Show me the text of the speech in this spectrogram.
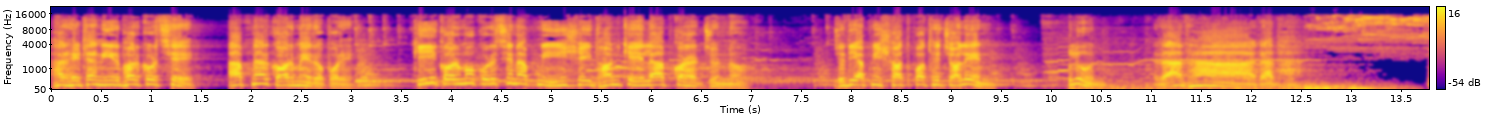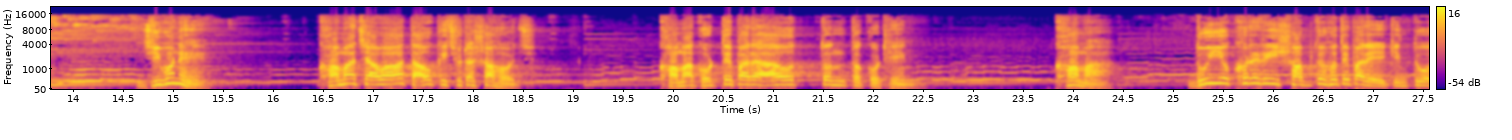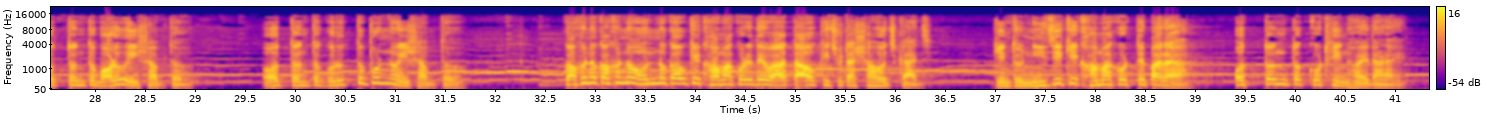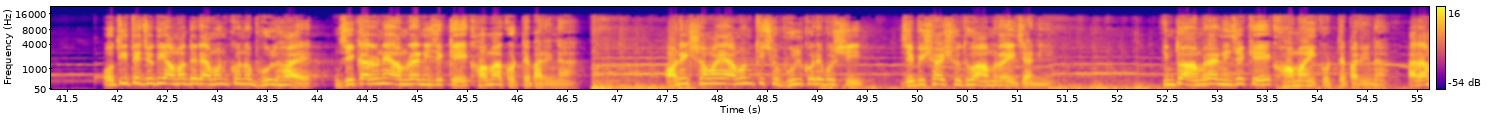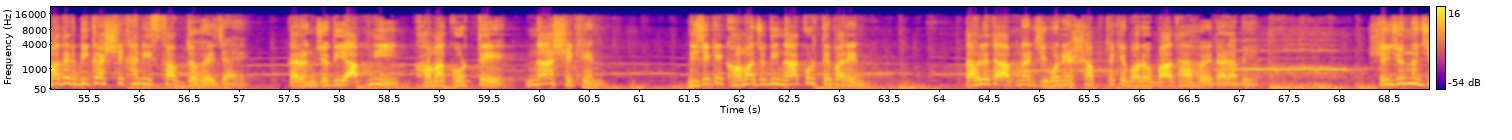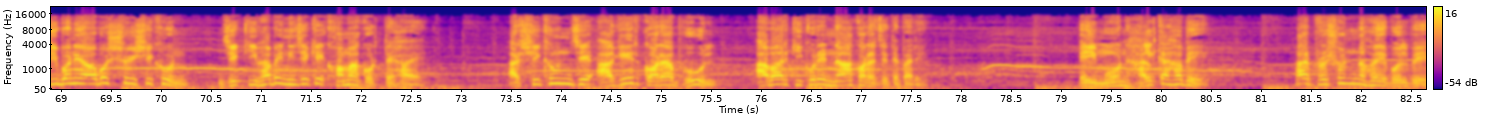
আর এটা নির্ভর করছে আপনার কর্মের ওপরে। কি কর্ম করেছেন আপনি সেই ধনকে লাভ করার জন্য? যদি আপনি সৎ পথে চলেন, বলুন, রাধা রাধা। জীবনে ক্ষমা চাওয়া তাও কিছুটা সহজ। ক্ষমা করতে পারা অত্যন্ত কঠিন। ক্ষমা দুই অক্ষরের এই শব্দ হতে পারে, কিন্তু অত্যন্ত বড় এই শব্দ। অত্যন্ত গুরুত্বপূর্ণ এই শব্দ। কখনো কখনো অন্য কাউকে ক্ষমা করে দেওয়া তাও কিছুটা সহজ কাজ। কিন্তু নিজেকে ক্ষমা করতে পারা অত্যন্ত কঠিন হয়ে দাঁড়ায়। অতীতে যদি আমাদের এমন কোনো ভুল হয়, যে কারণে আমরা নিজেকে ক্ষমা করতে পারি না। অনেক সময় এমন কিছু ভুল করে বসি, যে বিষয় শুধু আমরাই জানি। কিন্তু আমরা নিজেকে ক্ষমাই করতে পারি না, আর আমাদের বিকাশ সেখানে স্তব্ধ হয়ে যায়। কারণ যদি আপনি ক্ষমা করতে না শেখেন, নিজেকে ক্ষমা যদি না করতে পারেন, তাহলে তা আপনার জীবনের সব থেকে বড় বাধা হয়ে দাঁড়াবে। সেই জন্য জীবনে অবশ্যই শিখুন যে কীভাবে নিজেকে ক্ষমা করতে হয়, আর শিখুন যে আগের করা ভুল আবার কি করে না করা যেতে পারে। এই মন হালকা হবে আর প্রসন্ন হয়ে বলবে,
